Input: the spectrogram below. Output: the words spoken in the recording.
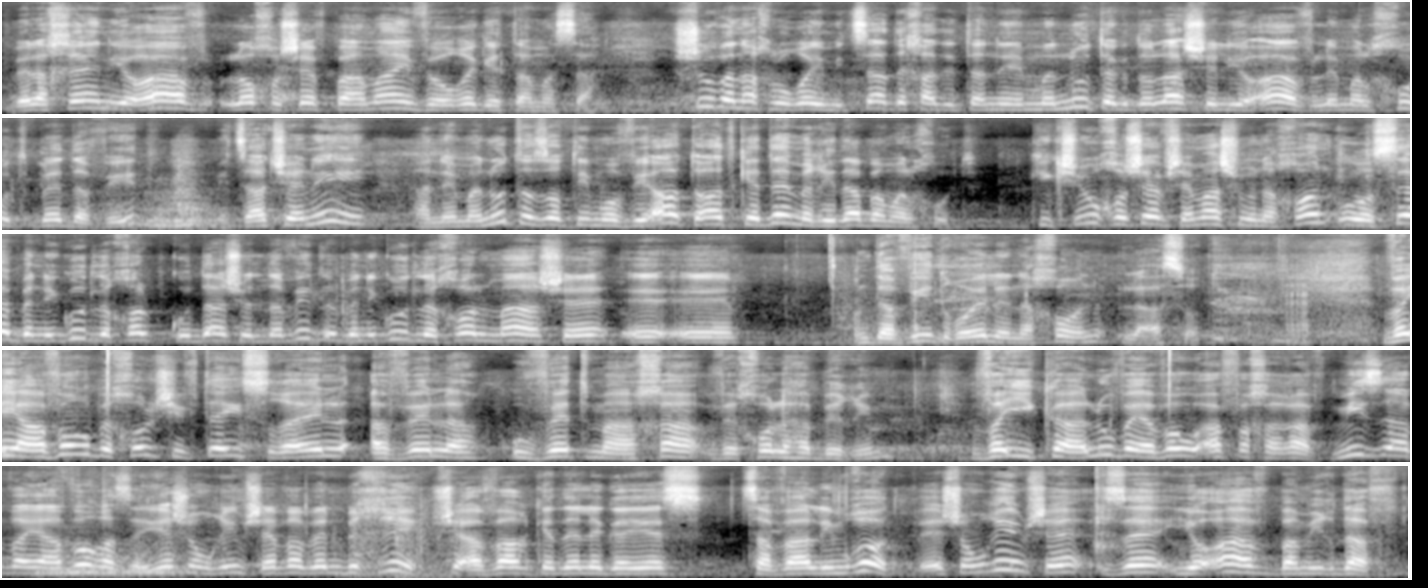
ולכן יואב לא חושב פעמיים והורג את המסע. שוב אנחנו רואים מצד אחד את הנאמנות הגדולה של יואב למלכות בית דוד, מצד שני, הנאמנות הזאת היא מובילה אותו עד כדי מרידה במלכות. כי כשהוא חושב שמשהו נכון, הוא עושה בניגוד לכל פקודה של דוד ובניגוד לכל מה שדוד רואה לנכון לעשות. ויעבור בכל שבטי ישראל אבלה ובית מאחה וכל הברים, ויקהלו ויבואו אף אחריו. מי זה הויעבור הזה? יש אומרים שבע בן בכרי, שעבר כדי לגייס צבא למרוד, ויש אומרים שזה יואב במרדף.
